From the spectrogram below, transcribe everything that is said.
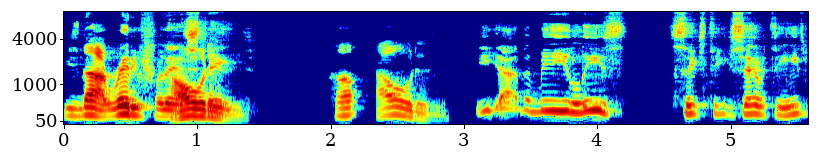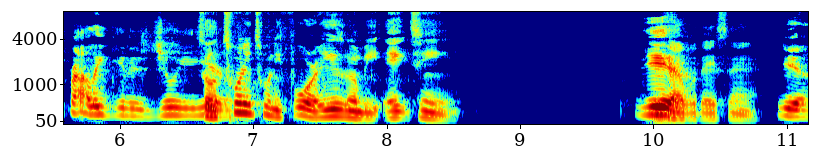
He's not ready for that How old is stage. he? Huh? How old is he? He got to be at least 16, 17. He's probably in his junior year. So 2024, he's gonna be 18. Is yeah, that what they saying? yeah.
